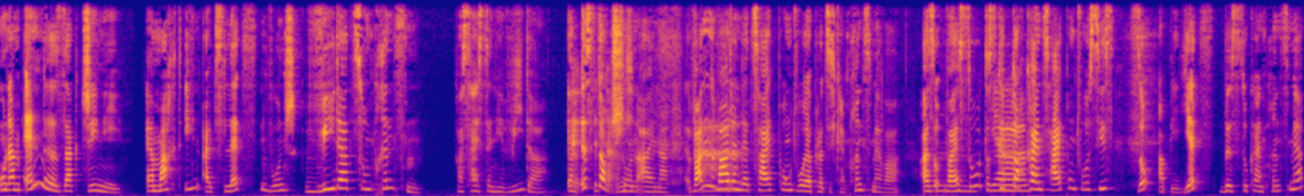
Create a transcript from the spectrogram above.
Und am Ende sagt Genie, er macht ihn als letzten Wunsch wieder zum Prinzen. Was heißt denn hier wieder? Er Äh, ist, ist doch schon einer. Wann war denn der Zeitpunkt, wo er plötzlich kein Prinz mehr war? Also, weißt du, das ja. gibt doch keinen Zeitpunkt, wo es hieß, so, ab jetzt bist du kein Prinz mehr.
